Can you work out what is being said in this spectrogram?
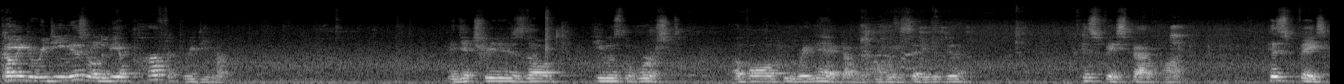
coming to redeem Israel, to be a perfect redeemer. And yet treated as though he was the worst of all who reneged on, on what he said he would do. His face spat upon. His face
